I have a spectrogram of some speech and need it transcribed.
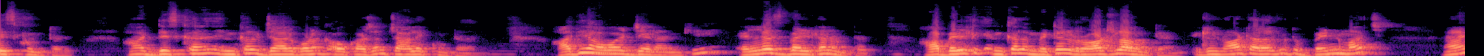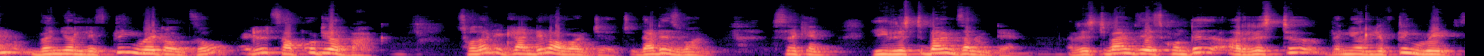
డిస్క్ ఉంటుంది. ఆ డిస్క్ అనేది వెనకాల జారిపోవడానికి అవకాశం చాలా ఎక్కువ ఉంటుంది. అది అవాయిడ్ చేయడానికి ఎల్ఎస్ బెల్ట్ అని ఉంటుంది. ఆ బెల్ట్కి వెనకాల మెటల్ రాడ్స్ లాగా ఉంటాయండి it will not allow you to bend much and when you're lifting weight also it will support your back so that ఇట్లాంటివి అవాయిడ్ చేయొచ్చు. దట్ ఈస్ వన్ సెకండ్ ఈ రిస్ట్ బ్యాండ్స్ అని ఉంటాయండి. రిస్ట్ బ్యాండ్ చేసుకుంటే ఆ wrist when you're lifting weights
